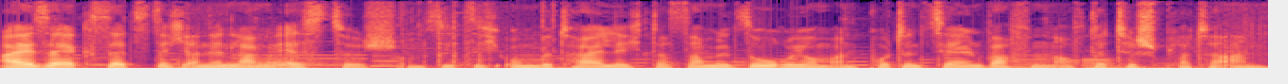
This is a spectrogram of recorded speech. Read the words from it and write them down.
Isaac setzt sich an den langen Esstisch und sieht sich unbeteiligt das Sammelsorium an potenziellen Waffen auf der Tischplatte an.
